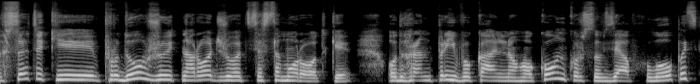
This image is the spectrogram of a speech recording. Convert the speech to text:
все-таки продовжують народжуватися самородки. От гран-прі вокального конкурсу взяв хлопець,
